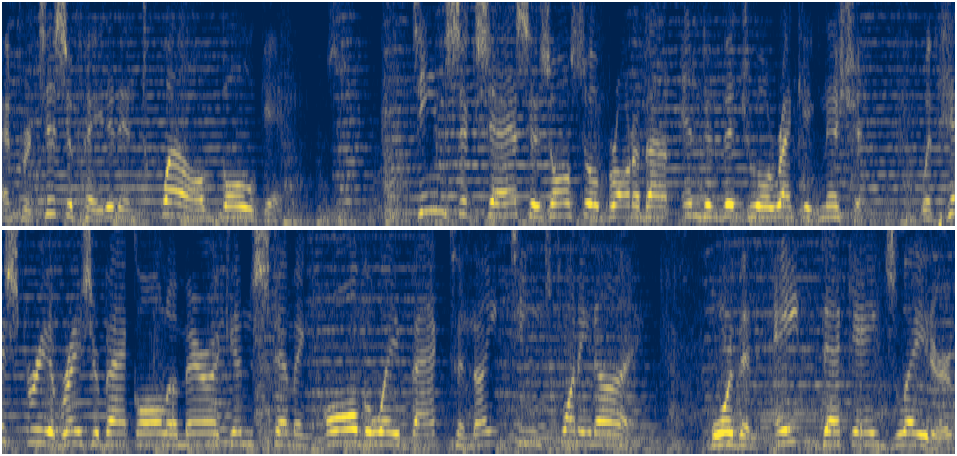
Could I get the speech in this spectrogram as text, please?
and participated in 12 bowl games. Team success has also brought about individual recognition, with history of Razorback All Americans stemming all the way back to 1929 more than eight decades later,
